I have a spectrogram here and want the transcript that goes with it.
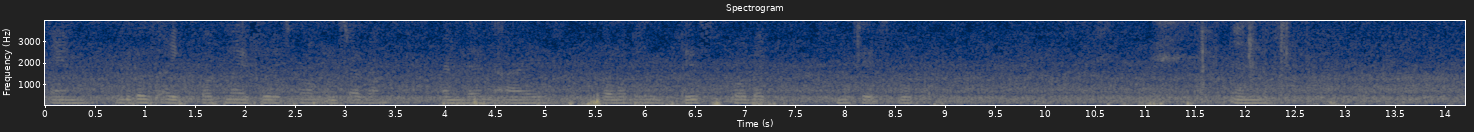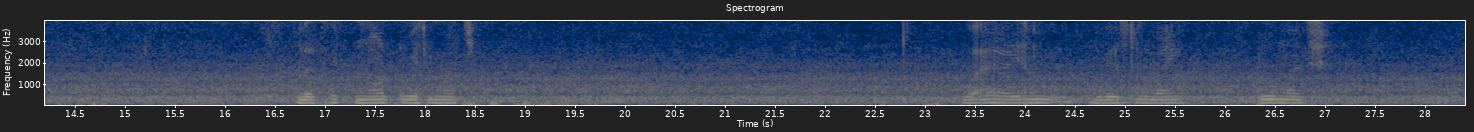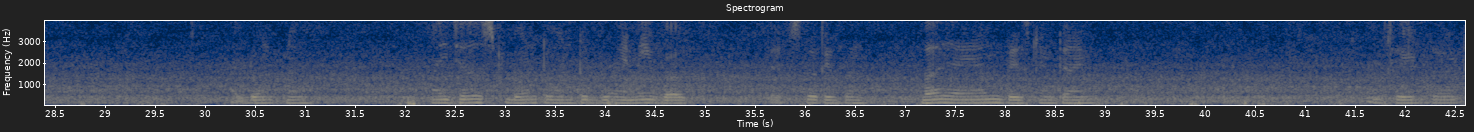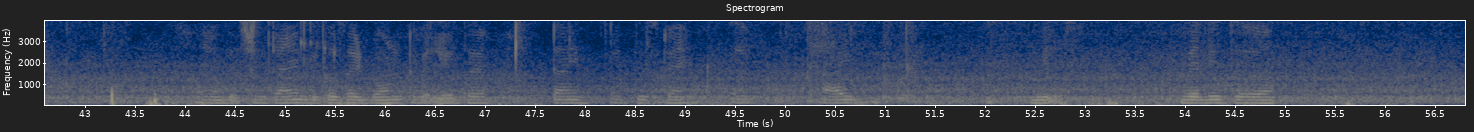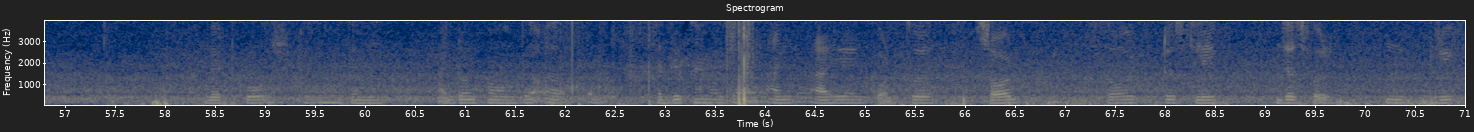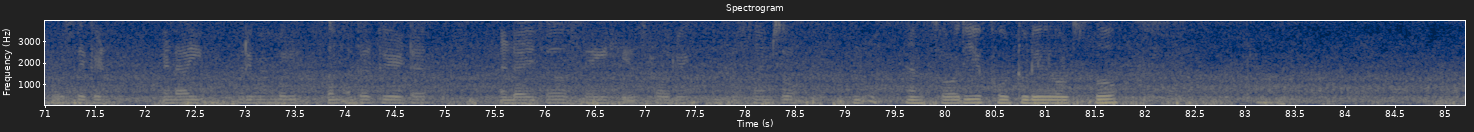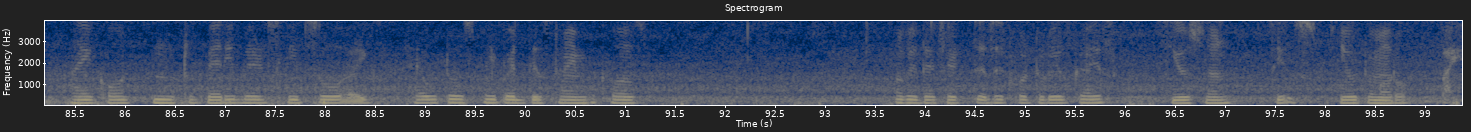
And because I got my sales from Instagram and then I promoting this product on Facebook. And that's it. Not very much. Why I am wasting my too much I don't know. I just don't want to do any work. That's the reason why I am wasting time. I said that I am wasting time because I don't value the time at this time. If I will value the that cost, then I don't know. The, uh, at this time also, I, I got the short, short to sleep just for mm, three four seconds and I remember some other creator and I just say his story this time so I'm sorry for today also I got very bad sleep so I have to sleep at this time because okay that's it. That's it for today's guys. See you soon. See you, see you tomorrow. Bye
